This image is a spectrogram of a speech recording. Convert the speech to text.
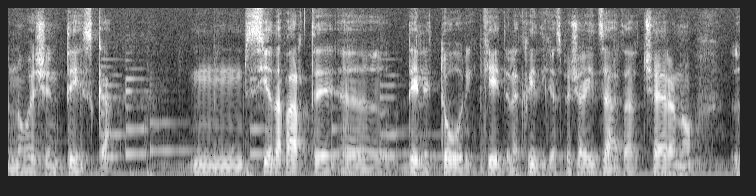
novecentesca, mm, sia da parte eh, dei lettori che della critica specializzata c'erano eh,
